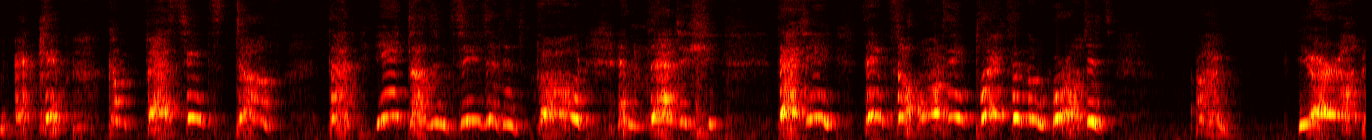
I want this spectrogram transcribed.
and keep confessing stuff that he doesn't season his food and that he that he thinks the only place in the world is uh, Europe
